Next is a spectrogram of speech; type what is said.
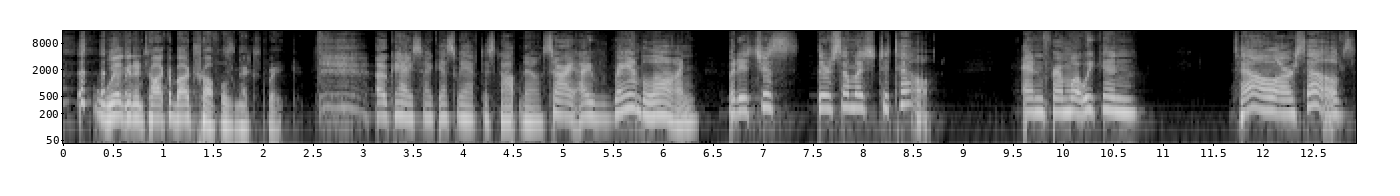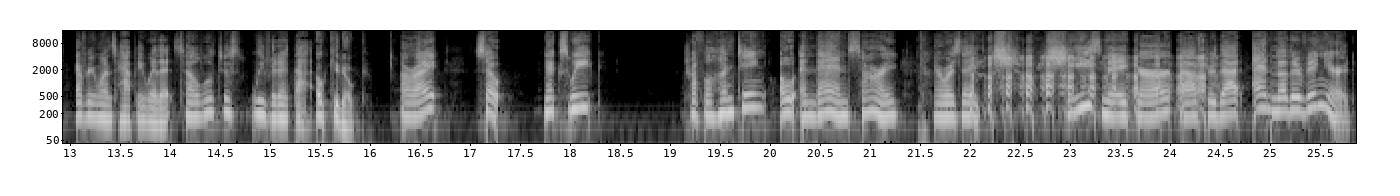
we're going to talk about truffles next week. Okay, so I guess we have to stop now. Sorry, I ramble on, but it's just there's so much to tell. And from what we can tell ourselves, everyone's happy with it. So we'll just leave it at that. Okie doke. All right. So next week, truffle hunting. Oh, and then, sorry, there was a ch- cheese maker after that and another vineyard.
